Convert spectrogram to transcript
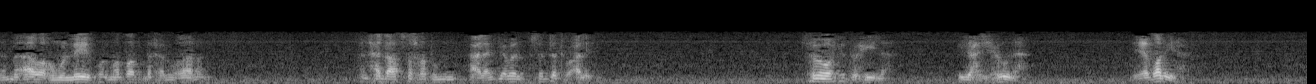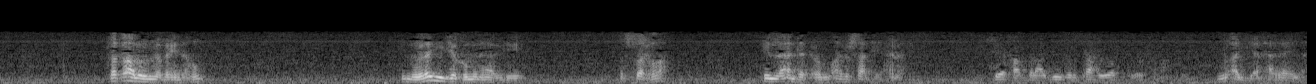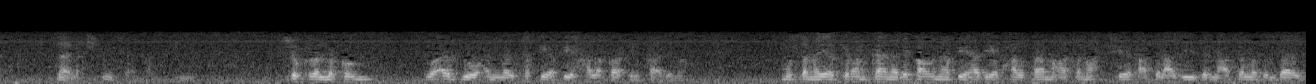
لما آوهم الليل والمطر دخلوا غارا. انحدرت صخرة من أعلى الجبل سدته عليهم. فما وجدوا حيلة يزحزحونه لعظمها. فقالوا فيما بينهم إنه لن ينجكم من هذه الصخرة إلا أن تدعوا الله بصالح عمل شيخ عبد العزيز انتهى الوقت. لو يؤجل هذا إلى لا بأس. إن شاء الله. شكرا لكم وأرجو أن نلتقي في حلقات قادمة. مستمعي الكرام كان لقاؤنا في هذه الحلقة مع سماحة الشيخ عبد العزيز بن عبد الله بن باز.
